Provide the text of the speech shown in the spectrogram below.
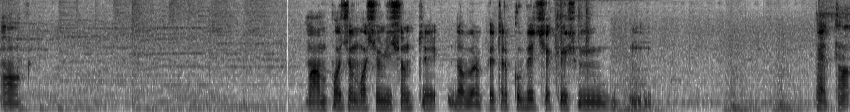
O. Mam poziom 80. Dobra, Piotr, kupię ci jakiegoś... Peta.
